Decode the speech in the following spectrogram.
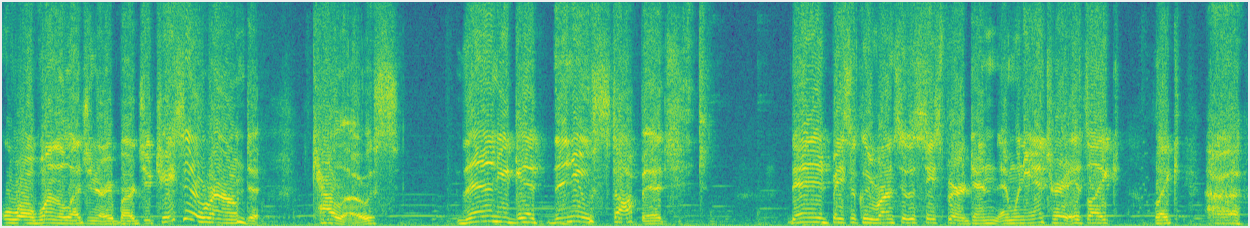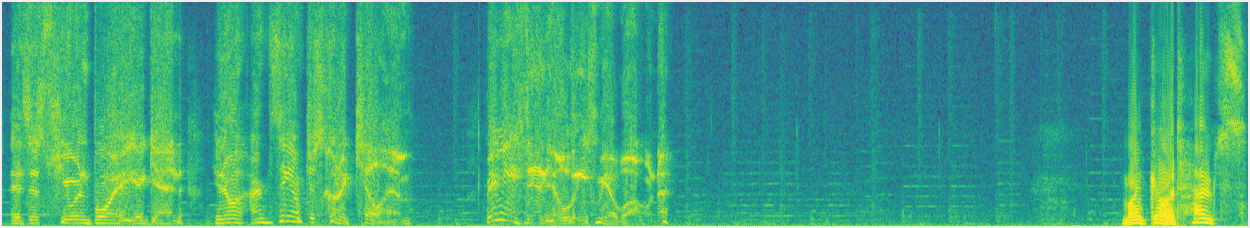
well, one of the legendary birds, you chase it around Kalos, then you get, then you stop it, then it basically runs to the Sea Spirit and when you enter it, it's like, like, uh, it's this human boy again. You know, I think I'm just gonna kill him. Maybe then he'll leave me alone. My god, house!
